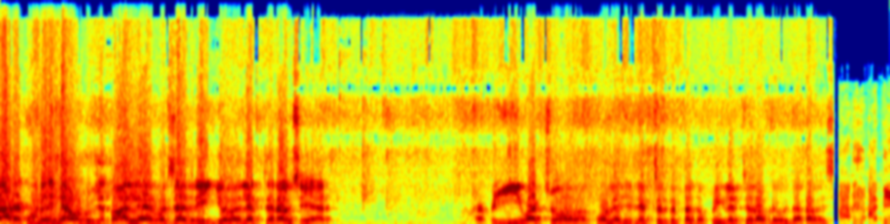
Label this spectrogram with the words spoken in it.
તારે કોલેજ આવવાનું છે તો હાલ યાર વરસાદ રહી ગયો લેક્ચર આવશે યાર. આપણે ઈ વાત છો કોલેજ લેક્ચર કરતા તો ફ્રી લેક્ચર આપણે વધારે આવે છે. અબે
